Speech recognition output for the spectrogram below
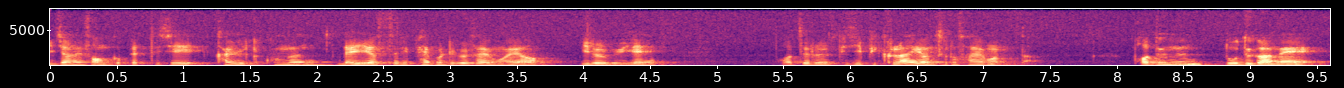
이전에서 언급했듯이 칼리코는 레이어 3 패브릭을 사용하여 이를 위해 버드를 BGP 클라이언트로 사용합니다. 버드는 노드 간에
